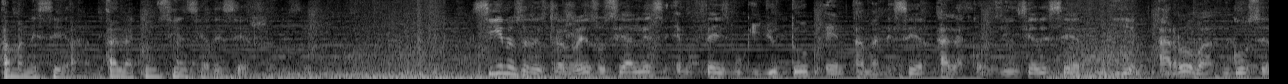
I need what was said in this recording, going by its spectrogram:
Amanecer a la conciencia de ser. Síguenos en nuestras redes sociales en Facebook y YouTube en Amanecer a la conciencia de ser y en arroba goce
